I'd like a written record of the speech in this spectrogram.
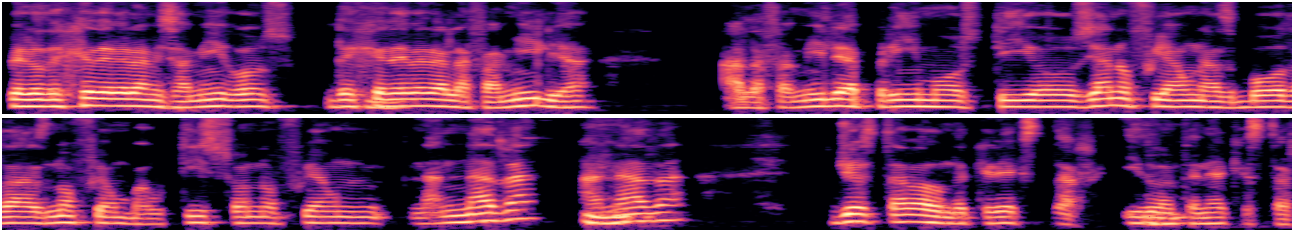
pero dejé de ver a mis amigos, dejé de ver a la familia, a la familia, primos, tíos, ya no fui a unas bodas, no fui a un bautizo, no fui a, un, nada, a nada. Yo estaba donde quería estar y donde tenía que estar.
